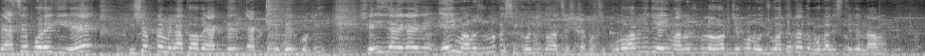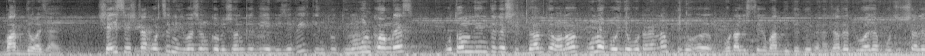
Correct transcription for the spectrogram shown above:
প্যাচে পড়ে গিয়ে হিসেবটা মেলাতে হবে এক এক থেকে দেড় কোটি। সেই জায়গায় এই মানুষগুলোকে শিখণ্ডী করার চেষ্টা করছে। কোনোভাবে যদি এই মানুষগুলোর যে কোনো অজুহাতে তাদের ভোটার থেকে নাম বাদ দেওয়া যায়। সেই চেষ্টা করছে নির্বাচন কমিশনকে দিয়ে বিজেপি, কিন্তু তৃণমূল কংগ্রেস প্রথম দিন থেকে সিদ্ধান্তে অনর কোনো বৈধ ভোটারের নাম ভোটার লিস্ট থেকে বাদ দিতে দেবে না। যাদের দু হাজার পঁচিশ সালে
